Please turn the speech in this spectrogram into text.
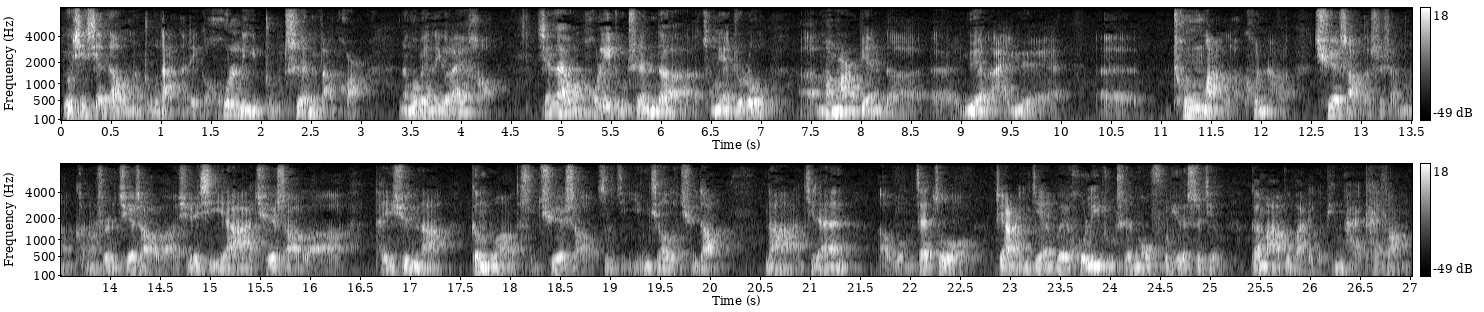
尤其现在我们主打的这个婚礼主持人板块，能够变得越来越好。现在我们婚礼主持人的从业之路，呃，慢慢变得呃越来越呃充满了困难了。缺少的是什么呢？可能是缺少了学习呀，缺少了培训呐，更重要的是缺少自己营销的渠道。那既然呃我们在做这样一件为婚礼主持人谋福利的事情，干嘛不把这个平台开放？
